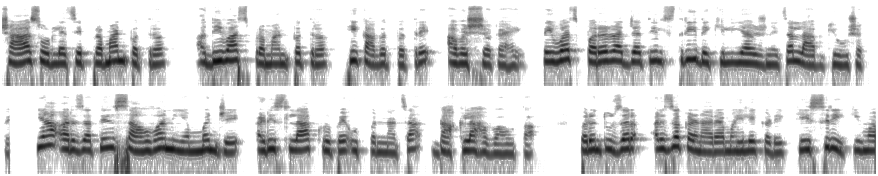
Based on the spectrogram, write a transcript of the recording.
शाळा सोडल्याचे प्रमाणपत्र अधिवास प्रमाणपत्र ही कागदपत्रे आवश्यक आहे. तेव्हाच परराज्यातील स्त्री देखील या योजनेचा लाभ घेऊ शकते. या अर्जातील सहावा नियम म्हणजे अडीच लाख रुपये उत्पन्नाचा दाखला हवा होता. परंतु जर अर्ज करणाऱ्या महिलेकडे केसरी किंवा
